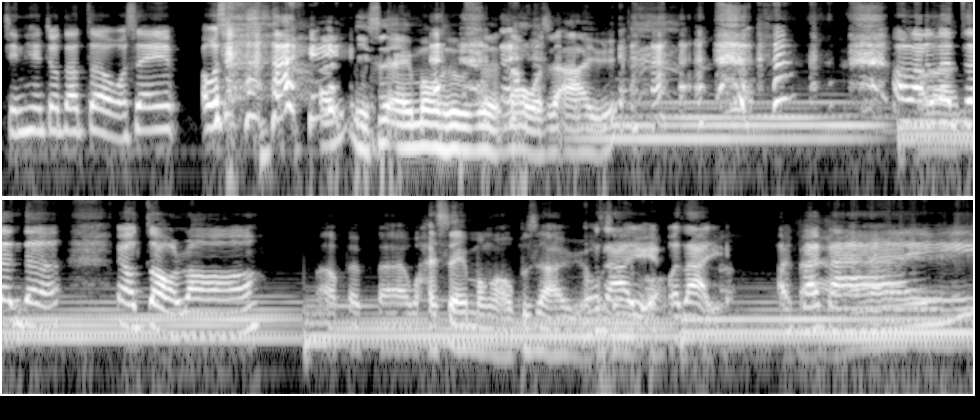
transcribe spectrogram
今天就到这，我是 A，我是阿鱼，欸、你是 A 梦是不是？那我是阿鱼。好了，那真的要走喽。好，拜拜。我还是 A 梦哦，我不是阿宇。我是阿宇，我是阿宇。拜拜。拜拜。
